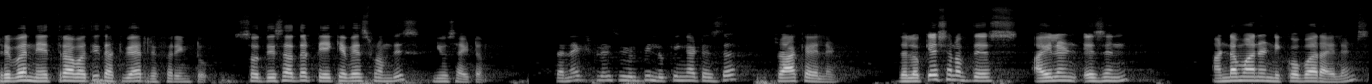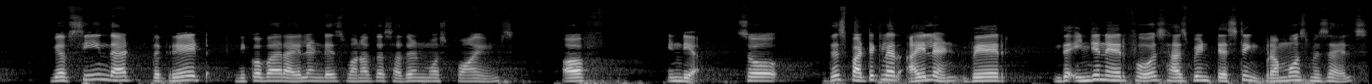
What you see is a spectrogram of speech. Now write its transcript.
river Netravati that we are referring to. So these are the takeaways from this news item. The next place we will be looking at is the Trak Island. The location of this island is in Andaman and Nicobar Islands. We have seen that the Great Nicobar Island is one of the southernmost points of India. So this particular island where the Indian Air Force has been testing BrahMos missiles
